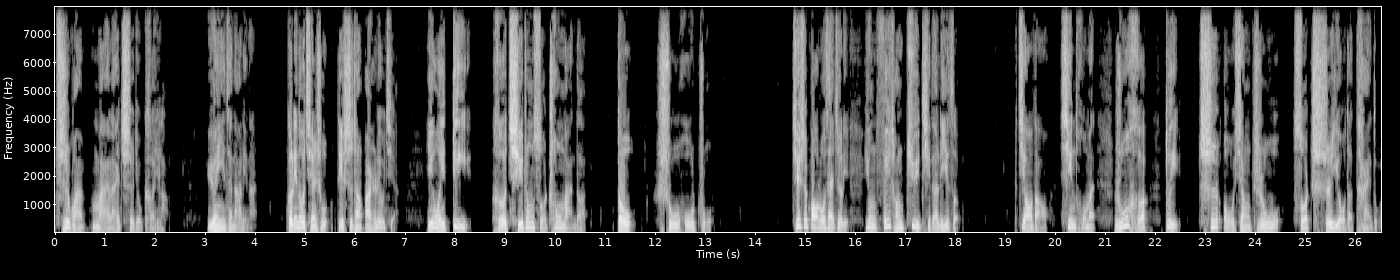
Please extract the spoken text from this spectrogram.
只管买来吃就可以了。原因在哪里呢？格林多前书第十章二十六节。因为地和其中所充满的都属乎主。其实保罗在这里用非常具体的例子教导信徒们如何对吃偶像之物所持有的态度。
